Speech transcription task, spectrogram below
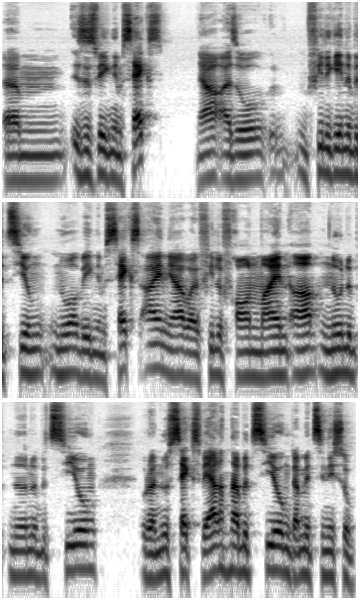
Ähm, ist es wegen dem Sex? Ja, also viele gehen eine Beziehung nur wegen dem Sex ein, ja, weil viele Frauen meinen, ah, nur eine, nur eine Beziehung oder nur Sex während einer Beziehung, damit sie nicht so,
